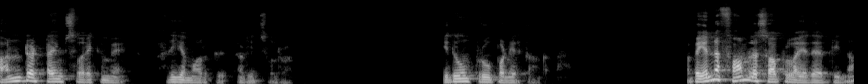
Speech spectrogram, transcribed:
ஹண்ட்ரட் டைம்ஸ் வரைக்குமே அதிகமாக இருக்குது அப்படின்னு சொல்கிறாங்க இதுவும் ப்ரூவ் பண்ணியிருக்காங்க. அப்போ என்ன ஃபார்மில் சாப்பிட்லாம் எது அப்படின்னா?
